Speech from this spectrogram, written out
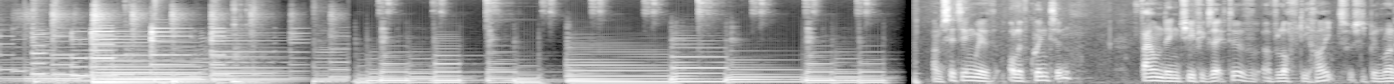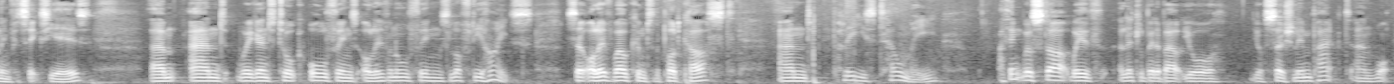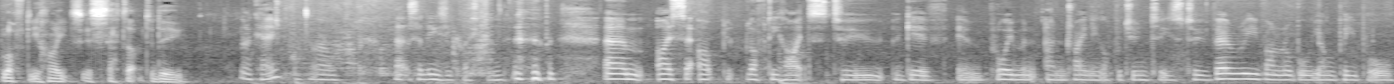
I'm sitting with Olive Quinton, founding chief executive of Lofty Heights, which has been running for six years. Um, and we're going to talk all things Olive and all things Lofty Heights. So, Olive, welcome to the podcast. And please tell me, I think we'll start with a little bit about your, your social impact and what Lofty Heights is set up to do. Okay, well, that's an easy question. um, I set up Lofty Heights to give employment and training opportunities to very vulnerable young people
